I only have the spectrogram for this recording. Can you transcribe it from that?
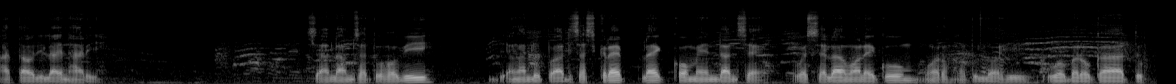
atau di lain hari. Salam satu hobi. Jangan lupa di subscribe, like, komen, dan share. Wassalamualaikum warahmatullahi wabarakatuh.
